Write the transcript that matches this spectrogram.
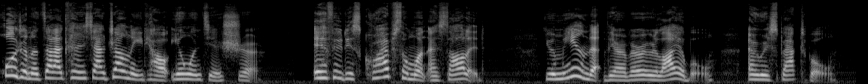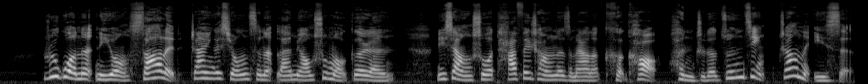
或者呢，再来看一下这样的一条英文解释：If you describe someone as solid, you mean that they are very reliable and respectable。 如果呢，你用 solid 这样一个形容词呢来描述某个人，你想说他非常的怎么样的可靠，很值得尊敬这样的意思。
